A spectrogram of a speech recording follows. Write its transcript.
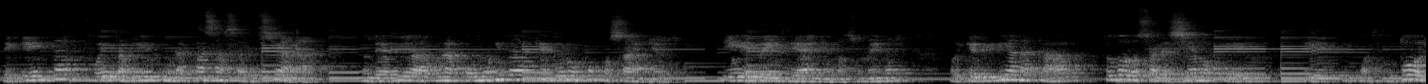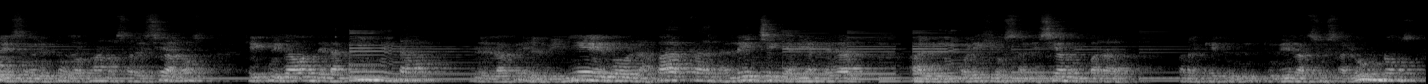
de que esta fue también una casa salesiana, donde había una comunidad que duró pocos años 10, 20 años más o menos, porque vivían acá todos los salesianos que, que sobre todo hermanos salesianos, que cuidaban de la quinta, el viñedo, las vacas, la leche que había que dar al colegio salesiano para, para que tuviera sus alumnos,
